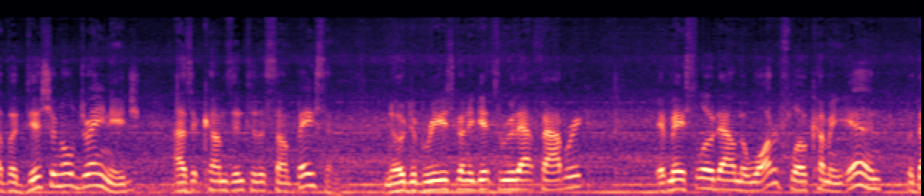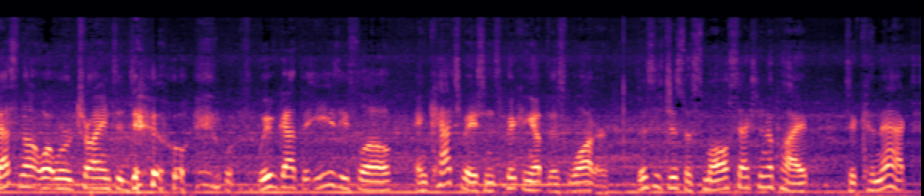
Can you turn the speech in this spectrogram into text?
of additional drainage as it comes into the sump basin. No debris is going to get through that fabric. It may slow down the water flow coming in, but that's not what we're trying to do. We've got the easy flow and catch basins picking up this water. This is just a small section of pipe to connect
